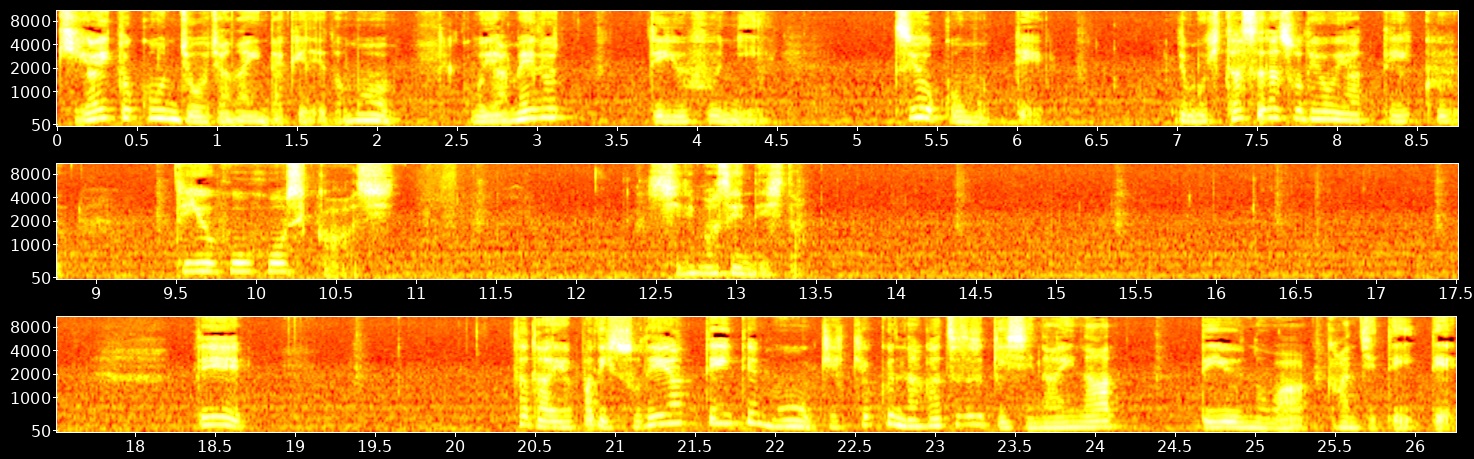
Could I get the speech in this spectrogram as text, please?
気合と根性じゃないんだけれどもこうやめるっていうふうに強く思ってでもひたすらそれをやっていくっていう方法しかし知りませんでした。でただやっぱりそれやっていても結局長続きしないなっていうのは感じていて、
